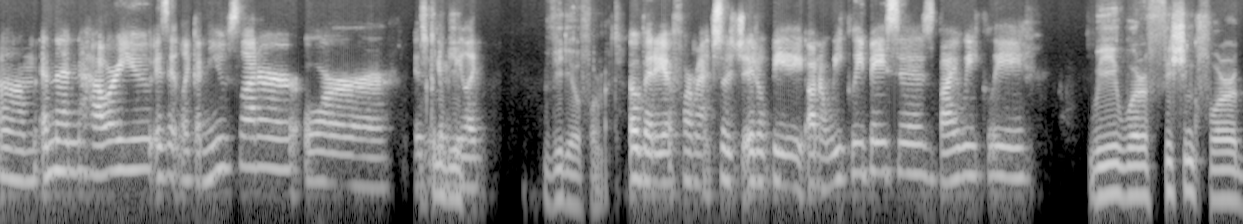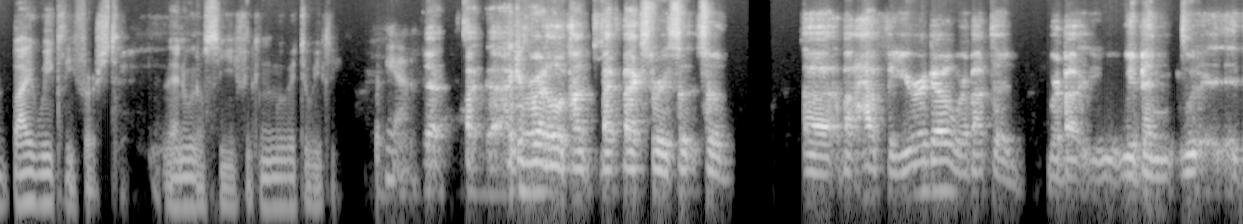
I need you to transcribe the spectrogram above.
Um, and then how are you, is it like a newsletter or is It's it gonna gonna be be- like, Video format. oh, video format? So it'll be on a weekly basis, bi-weekly? We were fishing for bi-weekly first, then we'll see if we can move it to weekly. Yeah, Yeah, I, I can provide a little con- back backstory. So, so uh, about half a year ago, we're about to, we're about, we've been, we-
